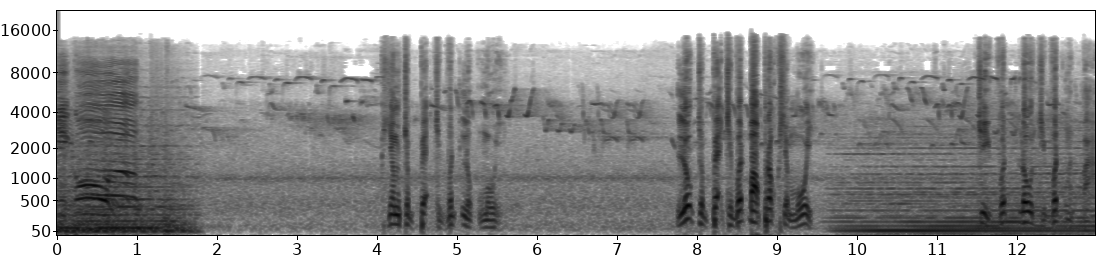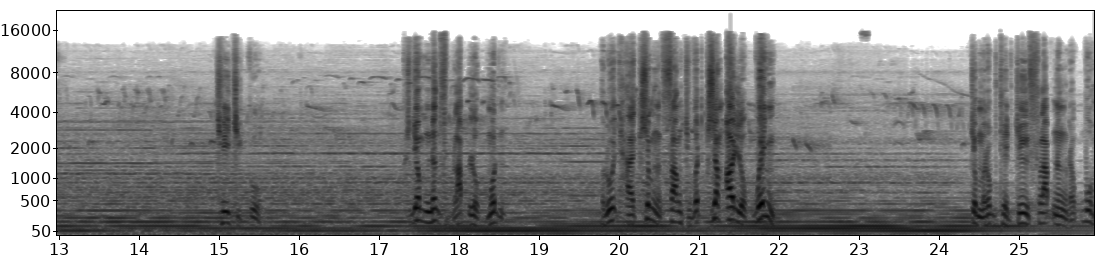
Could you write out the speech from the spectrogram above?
ជីគួងខ្ញុំជំពាក់ជីវិតលោកមួយលោកជំពាក់ជីវិតបបប្រុសខ្ញុំមួយជីវិតដូចជីវិតមិនបានឈីជីគួងខ្ញុំនឹងសម្លាប់លោកមុនរួចហើយខ្ញុំនឹងសងជីវិតខ្ញុំឲ្យលោកវិញ ជំរំធាតជឺស្លាប់នឹងរបួស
